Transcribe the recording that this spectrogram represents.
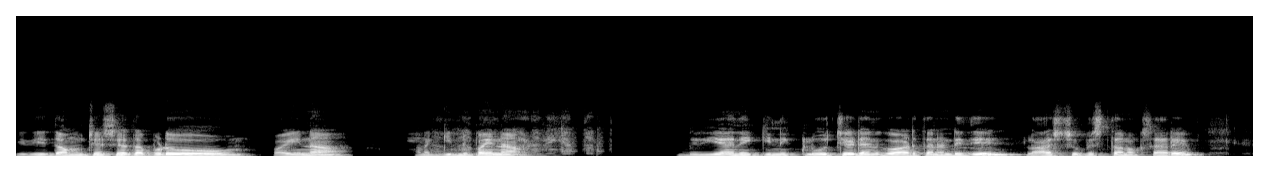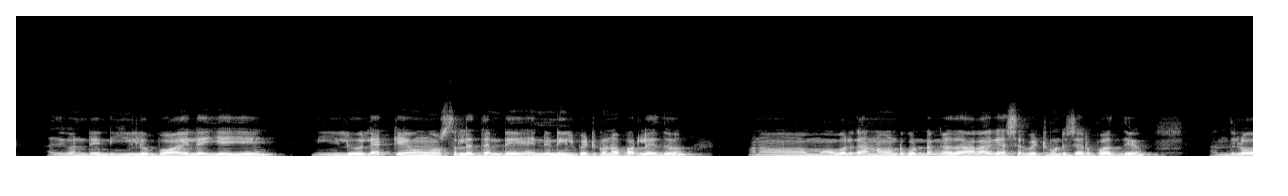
ఇది దమ్ చేసేటప్పుడు పైన మన గిన్నె పైన బిర్యానీ గిన్నె క్లోజ్ చేయడానికి వాడతానండి ఇది. లాస్ట్ చూపిస్తాను ఒకసారి. అదిగోండి నీళ్ళు బాయిల్ అయ్యాయి. నీళ్ళు లెక్క ఏం అవసరం లేదండి. ఎన్ని నీళ్ళు పెట్టుకున్నా పర్లేదు. మనం మామూలుగా అన్నం వండుకుంటాం కదా అలాగే ఎసరు పెట్టుకుంటే సరిపోద్ది. అందులో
